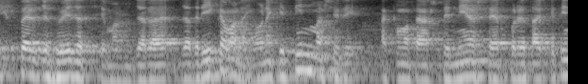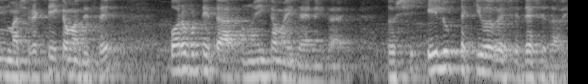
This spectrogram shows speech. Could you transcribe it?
এক্সপায়ার যে হয়ে যাচ্ছে মানুষ যারা যাদের ইকামা নাই অনেকে তিন মাসের ইকামাতে আসছে নিয়ে আসছে এরপরে তাকে তিন মাসের একটা ইকামা দিছে পরবর্তীতে আর কোনো ইকামাই দেয় নাই তারা। তো এই লোকটা কীভাবে সে দেশে যাবে?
